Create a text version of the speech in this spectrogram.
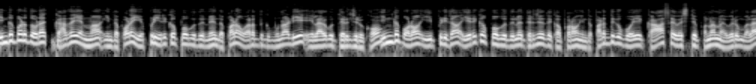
இந்த படத்தோட கதை என்ன இந்த படம் எப்படி இருக்க போகுதுன்னு இந்த படம் வரதுக்கு முன்னாடியே எல்லாருக்கும் தெரிஞ்சிருக்கும். இந்த படம் இப்படிதான் இருக்க போகுதுன்னு தெரிஞ்சதுக்கு அப்புறம் இந்த படத்துக்கு போய் காசை வேஸ்ட் பண்ண நான் விரும்பல.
